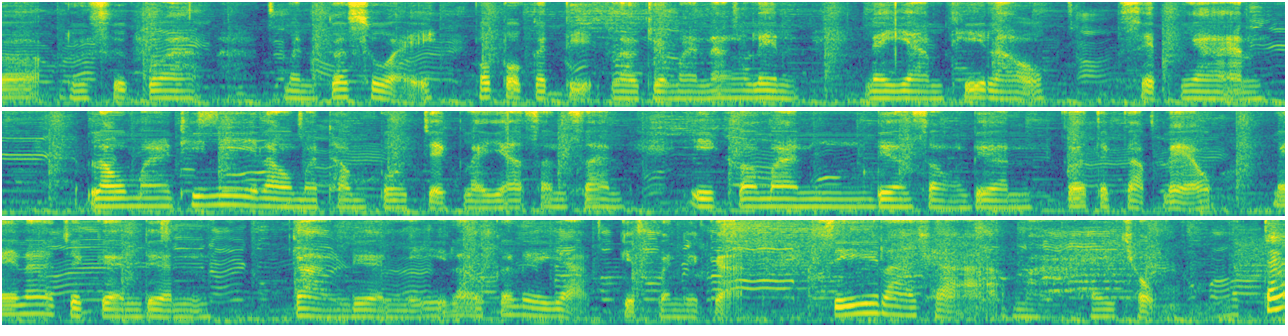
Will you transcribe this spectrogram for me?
ก็รู้สึกว่ามันก็สวย เพราะปกติเราจะมานั่งเล่นในยามที่เราเสร็จงาน เรามาที่นี่เรามาทำโปรเจกต์ระยะสั้นๆ อีกประมาณเดือนสองเดือนก็จะกลับแล้ว ไม่น่าจะเกินเดือนกลางเดือนนี้เราก็เลยอยากเก็บบรรยากาศ ศรีราชามาให้ชมนะจ๊ะ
